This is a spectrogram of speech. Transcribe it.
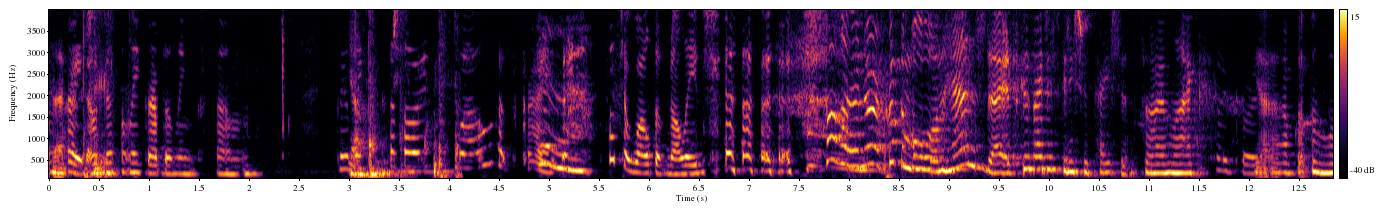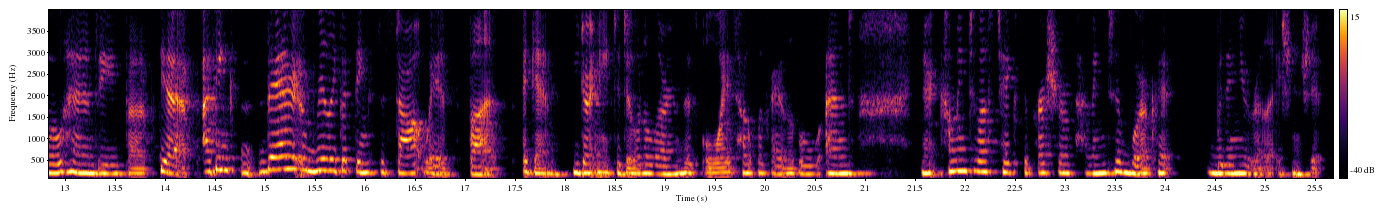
sex. Great. Too. I'll definitely grab the links um, yeah. those as well. That's great. Yeah. Such a wealth of knowledge. oh, no, I've got them all on hand today. It's because I just finished with patients. So I'm like, so yeah, I've got them all handy. But yeah, I think they're really good things to start with. But again, you don't need to do it alone. There's always help available. And, you know, coming to us takes the pressure of having to work it within your relationship.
